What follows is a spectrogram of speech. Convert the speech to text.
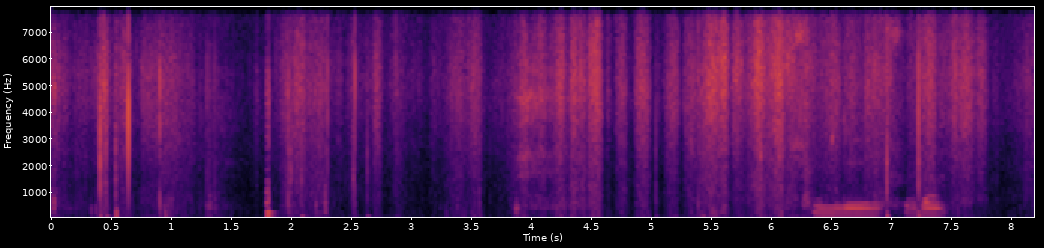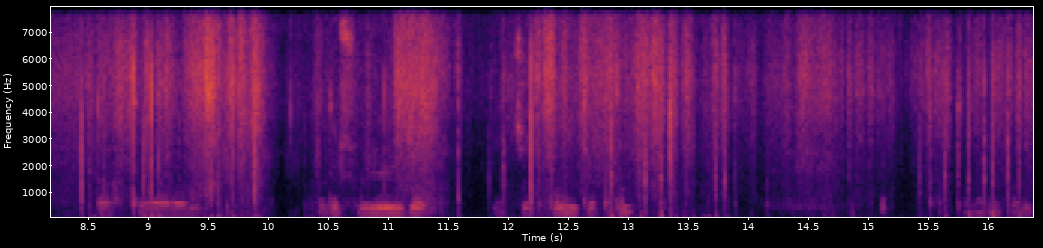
da. Şimdi şuradan tahtayı alalım. Ya da şunun önce checkpoint yapalım. Tahtaları yapalım.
